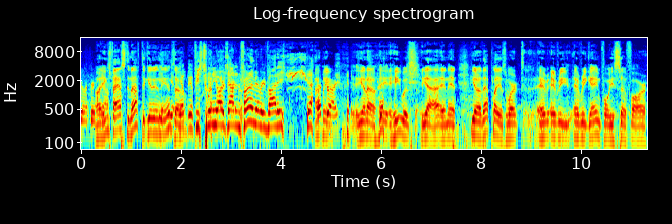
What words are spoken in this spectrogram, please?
Oh, he's fast enough to get in the end zone. if he's 20 yards out in front of everybody. yeah. That's mean, right. You know, he, he, was, yeah, and, and, you know, that play has worked every every game for you so far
